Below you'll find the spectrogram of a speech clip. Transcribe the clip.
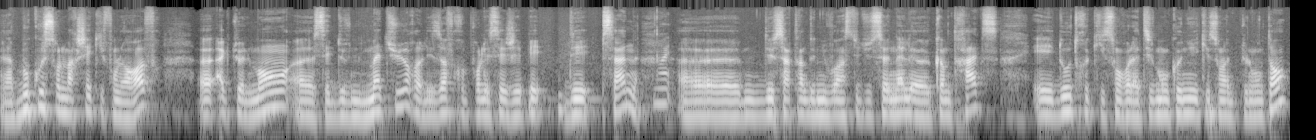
Il y en a beaucoup sur le marché qui font leur offre. Euh, actuellement, euh, c'est devenu mature, les offres pour les CGP des PSAN, de certains de niveau institutionnels comme Trax et d'autres qui sont relativement connus et qui sont là depuis longtemps.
